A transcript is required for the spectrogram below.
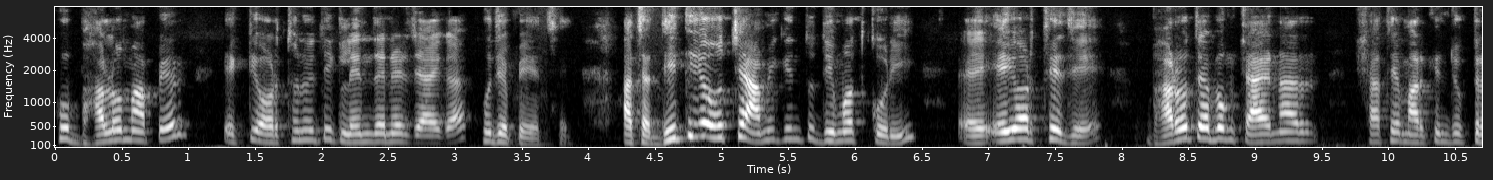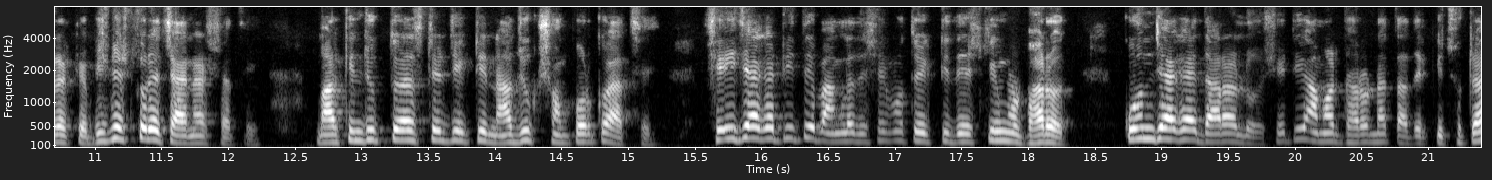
খুব ভালো মাপের একটি অর্থনৈতিক লেনদেনের জায়গা খুঁজে পেয়েছে। আচ্ছা দ্বিতীয় হচ্ছে আমি কিন্তু দ্বিমত করি এই অর্থে যে ভারত এবং চায়নার সাথে মার্কিন যুক্তরাষ্ট্র, বিশেষ করে চায়নার সাথে মার্কিন যুক্তরাষ্ট্রের যে একটি নাজুক সম্পর্ক আছে, সেই জায়গাটিতে বাংলাদেশের মতো একটি দেশ কিংবা ভারত কোন জায়গায় দাঁড়াল সেটি আমার ধারণা তাদের কিছুটা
